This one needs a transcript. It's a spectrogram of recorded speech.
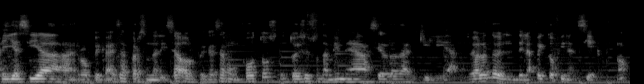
ella hacía rompecabezas personalizados, rompecabezas con fotos, entonces eso también me daba cierta tranquilidad. Estoy hablando del, del aspecto financiero, ¿no?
